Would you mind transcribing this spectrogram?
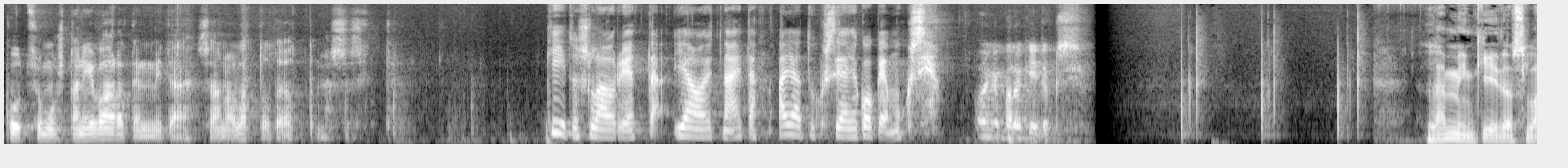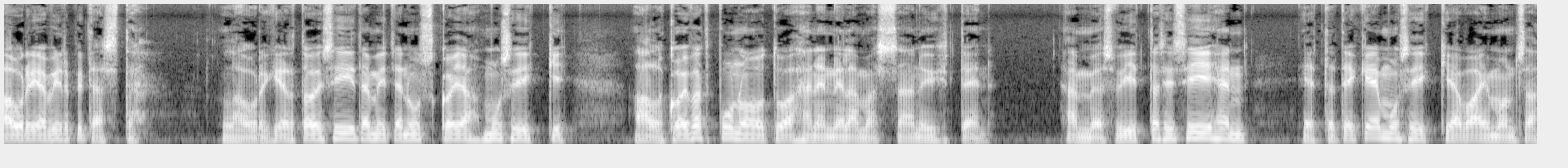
kutsumustani varten, mitä saan olla toteuttamassa sitten. Kiitos Lauri, että jaoit näitä ajatuksia ja kokemuksia. Oikein paljon kiitoksia. Lämmin kiitos Lauri ja Virpi tästä. Lauri kertoi siitä, miten usko ja musiikki alkoivat punoutua hänen elämässään yhteen. Hän myös viittasi siihen, että tekee musiikkia vaimonsa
